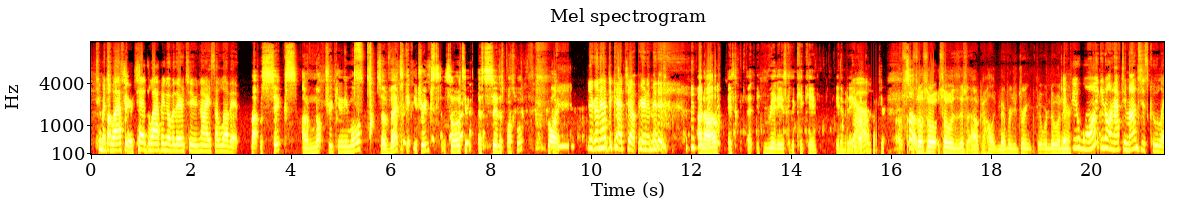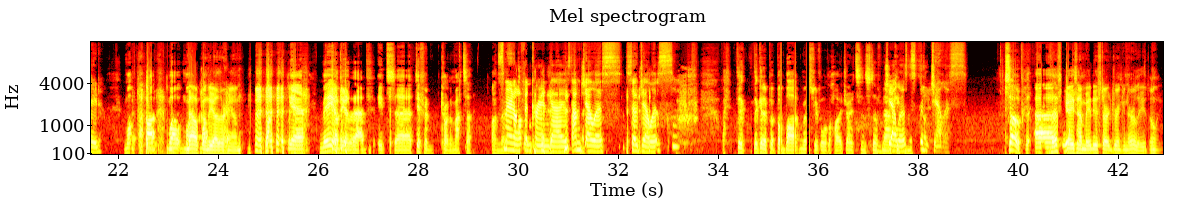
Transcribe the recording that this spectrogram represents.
Too much About laughter. six. Ted's laughing over there too. Nice. I love it. That was six, and I'm not drinking anymore. So, vet, get your drinks sorted as soon as possible. Right, You're gonna have to catch up here in a minute. I know it's, it really is going to kick in in a minute. Yeah. Uh, So- So, so, so, so is this an alcoholic beverage drink that we're doing here? if you want, you don't have to. Mine's just Kool Aid. Ma- uh, well, ma- Milk ma- on the other hand. yeah, me on the other hand, it's a different kind of matter. On the, Smirnoff and Cran, guys. I'm jealous. So jealous. they're, they're going to put bombardments with all the hydrates and stuff now. jealous. So jealous. So, If uh, that's the case, I may just start drinking early. It's only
